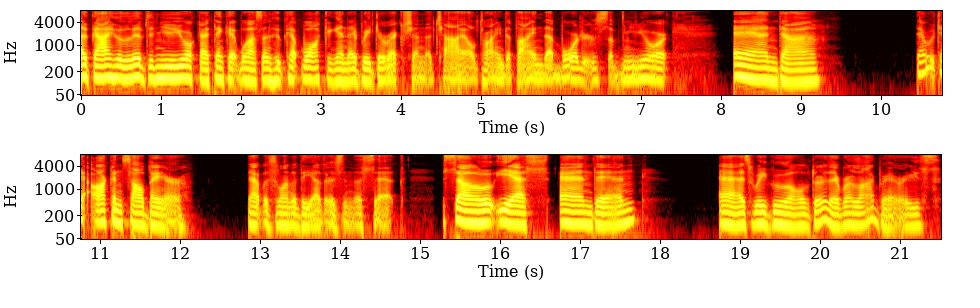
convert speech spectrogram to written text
a guy who lived in New York, I think it was, and who kept walking in every direction, a child trying to find the borders of New York. And uh, there was the Arkansas Bear. That was one of the others in the set. So, yes, and then as we grew older, there were libraries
